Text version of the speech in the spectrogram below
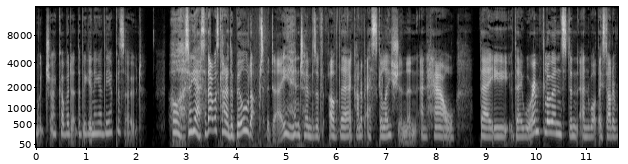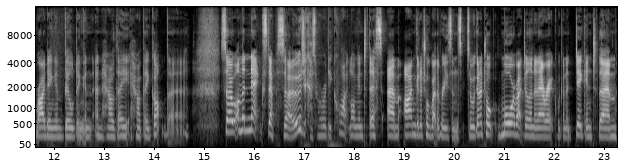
which I covered at the beginning of the episode. Oh, so yeah, so that was kind of the build up to the day in terms of, of their kind of escalation and, and how they they were influenced and, and what they started writing and building and, and how they how they got there. So on the next episode, because we're already quite long into this, um, I'm going to talk about the reasons. So we're going to talk more about Dylan and Eric. We're going to dig into them.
